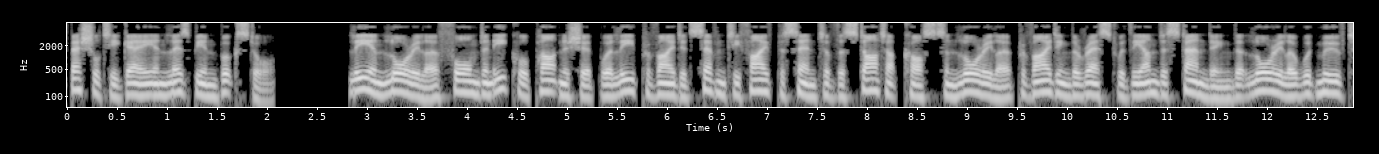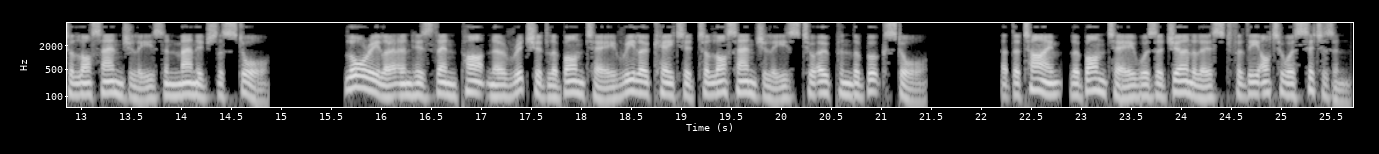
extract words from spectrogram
specialty gay and lesbian bookstore. Lee and Laurila formed an equal partnership where Lee provided 75% of the startup costs and Laurila providing the rest with the understanding that Laurila would move to Los Angeles and manage the store. Laurila and his then partner Richard Labonte relocated to Los Angeles to open the bookstore. At the time, Labonte was a journalist for the Ottawa Citizen.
